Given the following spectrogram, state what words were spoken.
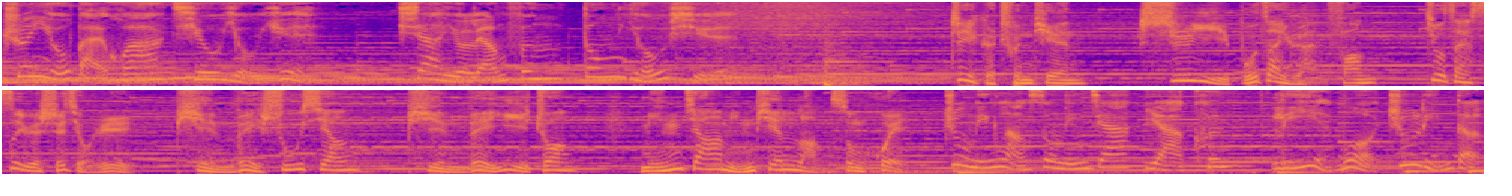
春有百花，秋有月，夏有凉风，冬有雪。这个春天，诗意不在远方，就在四月十九日，品味书香，品味亦庄，名家名篇朗诵会。著名朗诵名家雅坤、李野墨、朱琳等，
